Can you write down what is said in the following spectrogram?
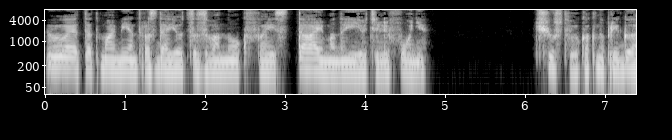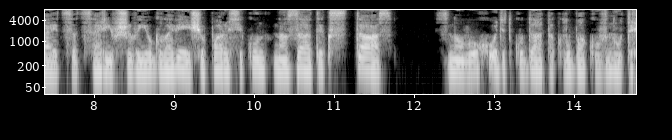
В этот момент раздается звонок фейстайма на ее телефоне. Чувствую, как напрягается царивший в ее голове еще пару секунд назад экстаз, снова уходит куда-то глубоко внутрь.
